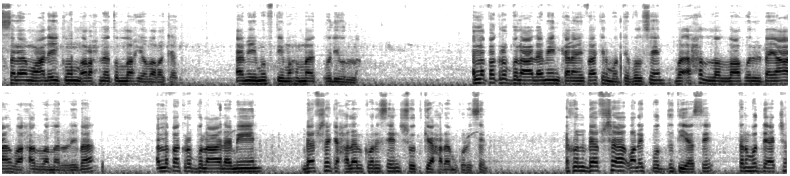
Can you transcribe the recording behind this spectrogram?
আসসালামু আলাইকুম রহমতুল্লাহ বারাকাত আমি মুফতি মোহাম্মদ অলিউল্লাহ আল্লাহ পাক রব্বুল আলমিন কালামি পাকের মধ্যে বলছেন, ওয়া আহাল্লাহুল বায়া ওয়া হাররামার রিবা আল্লাহ পাক রব্বুল আলমিন ব্যবসাকে হালাল করেছেন, সুদকে হারাম করেছেন। এখন ব্যবসা অনেক পদ্ধতি আছে, তার মধ্যে একটা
